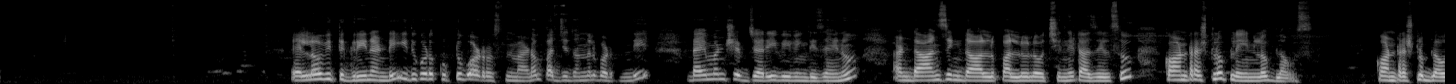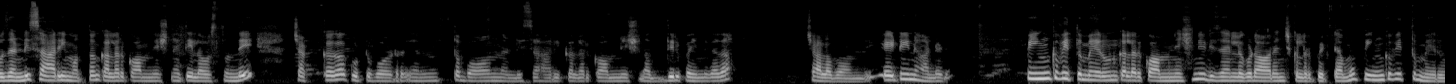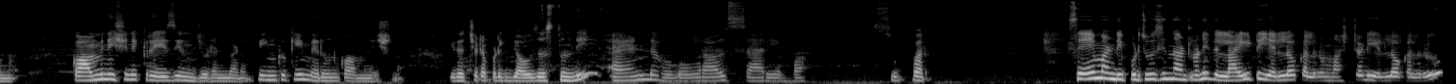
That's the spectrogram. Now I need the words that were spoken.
ఎల్లో విత్ గ్రీన్ అండి. ఇది కూడా కుట్టు బార్డర్ వస్తుంది మేడం. పద్దెనిమిది వందలు పడుతుంది. Diamond shape zari weaving design and dancing doll పళ్ళులో వచ్చింది టజిల్స్. కాంట్రాస్ట్లో ప్లెయిన్లో బ్లౌజ్. కాంట్రాస్ట్లో బ్లౌజ్ అండి. శారీ మొత్తం కలర్ కాంబినేషన్ అయితే ఇలా వస్తుంది. చక్కగా కుట్టు బార్డర్ ఎంత బాగుందండి శారీ కలర్ కాంబినేషన్ అద్దరిపోయింది కదా. చాలా బాగుంది. Eighteen hundred pink with maroon colour combination ఈ డిజైన్లో కూడా ఆరెంజ్ కలర్ పెట్టాము. Pink with maroon combination crazy ఉంది చూడండి మేడం. పింక్కి మెరూన్ కాంబినేషన్ ఇది వచ్చేటప్పటికి బ్లౌజ్ వస్తుంది. అండ్ ఓవరాల్ శారీ అబ్బా. సూపర్ సేమ్ అండి. ఇప్పుడు చూసిన దాంట్లోనే ఇది light yellow colour mustard yellow colour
